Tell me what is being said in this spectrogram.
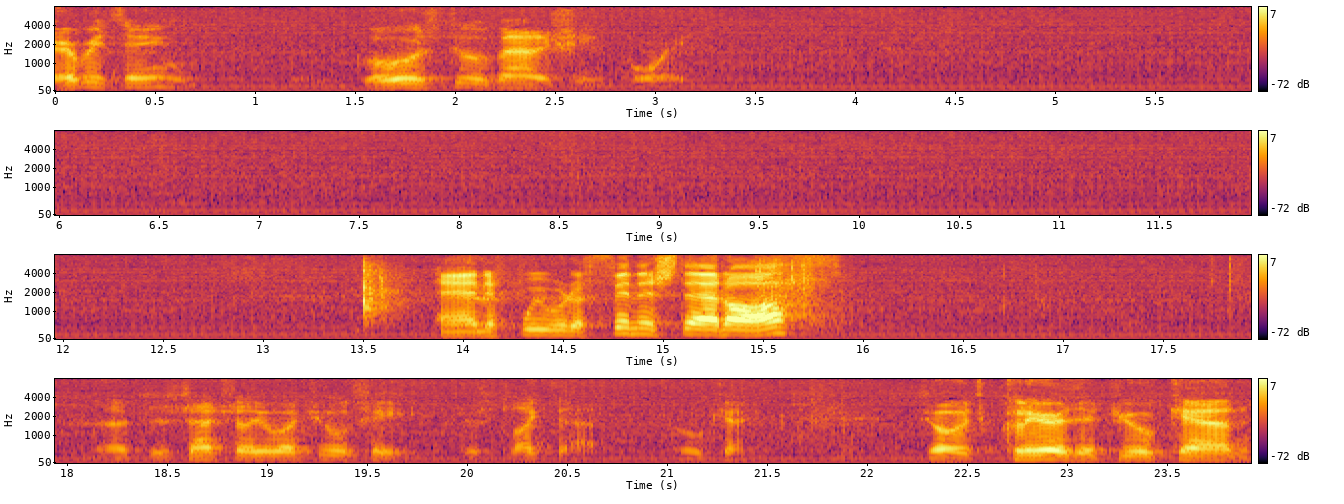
Everything goes to a vanishing point. And if we were to finish that off, That's essentially what you'll see, just like that, okay? So it's clear that you can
